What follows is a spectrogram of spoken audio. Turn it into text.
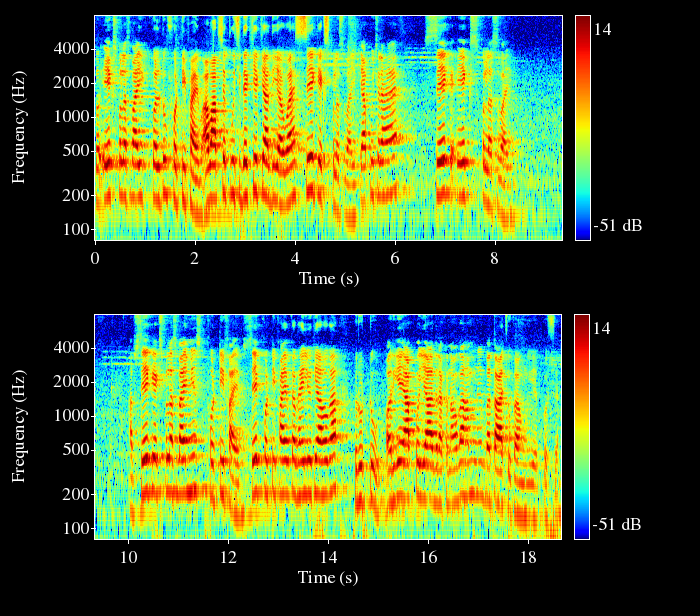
तो x plus y equal to forty अब आपसे पूछ, देखिए क्या दिया हुआ है सेक x प्लस वाई क्या पूछ रहा है? सेक x प्लस वाई अब sec x plus y means 45 sec 45 का वैल्यू क्या होगा? रूट टू और ये आपको याद रखना होगा, हमने बता चुका हूँ ये क्वेश्चन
